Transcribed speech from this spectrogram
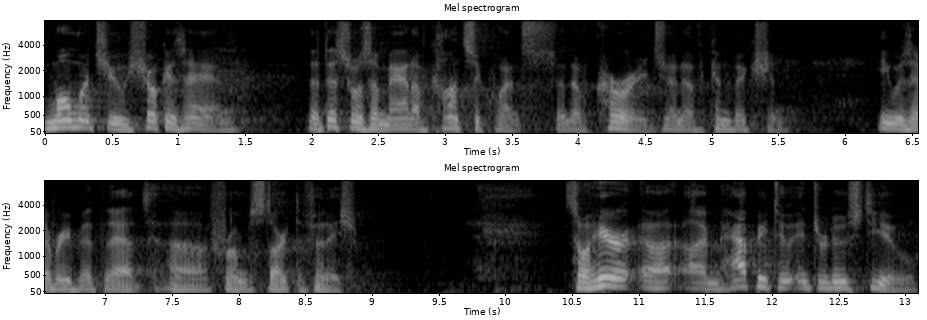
moment you shook his hand that this was a man of consequence and of courage and of conviction. He was every bit that uh, from start to finish. So here, uh, I'm happy to introduce to you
